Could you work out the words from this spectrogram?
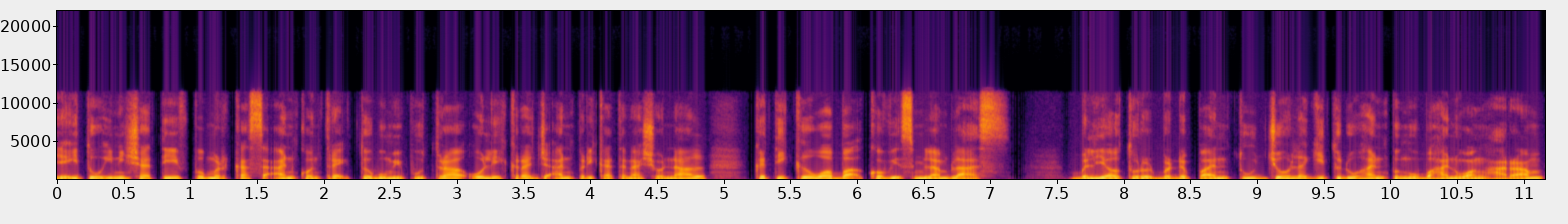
iaitu inisiatif pemerkasaan kontraktor Bumi Putra oleh Kerajaan Perikatan Nasional ketika wabak COVID-19. Beliau turut berdepan tujuh lagi tuduhan pengubahan wang haram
